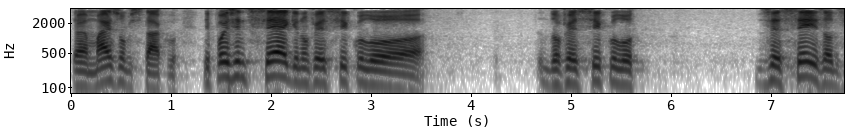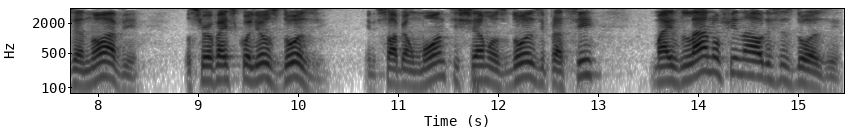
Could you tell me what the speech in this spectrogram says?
Então é mais um obstáculo. Depois a gente segue no versículo do versículo 16 ao 19, o Senhor vai escolher os doze. Ele sobe a um monte, chama os doze para si, mas lá no final desses doze,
